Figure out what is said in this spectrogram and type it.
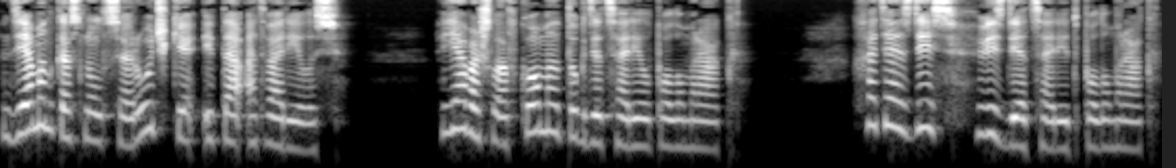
Демон коснулся ручки, и та отворилась. Я вошла в комнату, где царил полумрак. Хотя здесь везде царит полумрак.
